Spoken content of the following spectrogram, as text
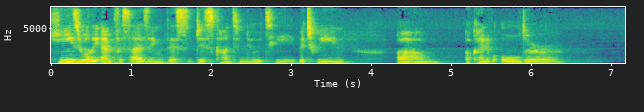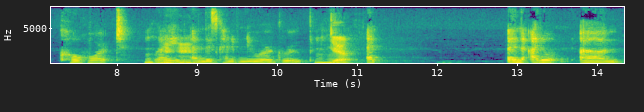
he's really emphasizing this discontinuity between um, a kind of older cohort, right, and this kind of newer group, Yeah. and and I don't. Um,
